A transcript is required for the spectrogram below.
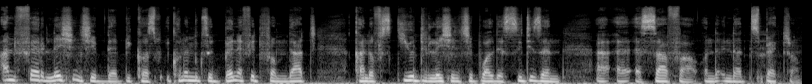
unfair relationship there because economics would benefit from that kind of skewed relationship while the citizen uh, uh, suffer on the, in that spectrum.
